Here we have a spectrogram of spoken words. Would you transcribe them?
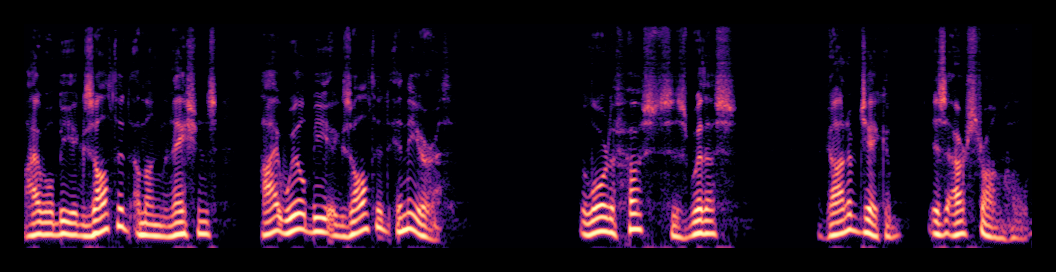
I will be exalted among the nations. I will be exalted in the earth. The Lord of hosts is with us. The God of Jacob is our stronghold.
